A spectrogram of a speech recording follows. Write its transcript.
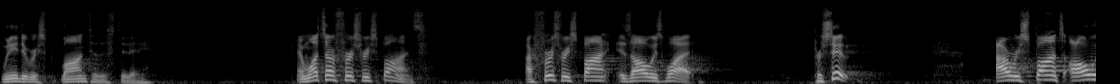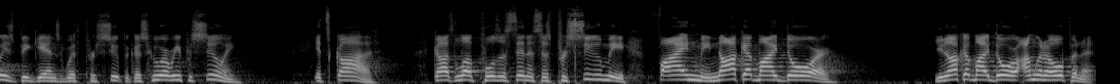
we need to respond to this today. And what's our first response? Our first response is always what? Pursuit. Our response always begins with pursuit because who are we pursuing? It's God. God's love pulls us in and says, Pursue me, find me, knock at my door. You knock at my door, I'm going to open it.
